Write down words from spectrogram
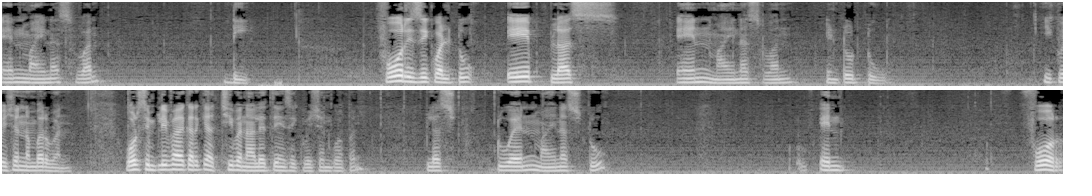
N minus one D four is equal to A plus N minus one into two equation number one और सिंप्लीफाई करके अच्छी बना लेते हैं इस इक्वेशन को अपन. Plus two N minus two N four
